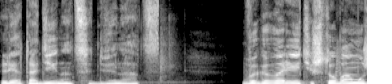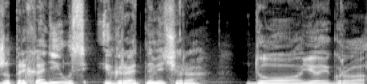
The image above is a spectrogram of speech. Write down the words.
лет одиннадцать-двенадцать. Вы говорите, что вам уже приходилось играть на вечерах? Да, я играл,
